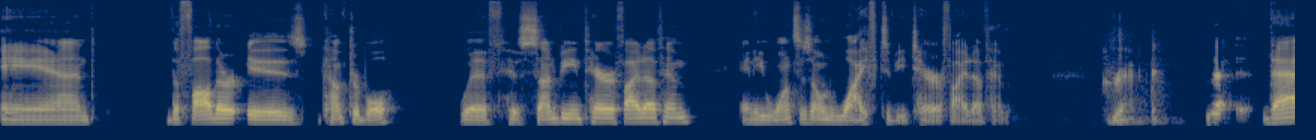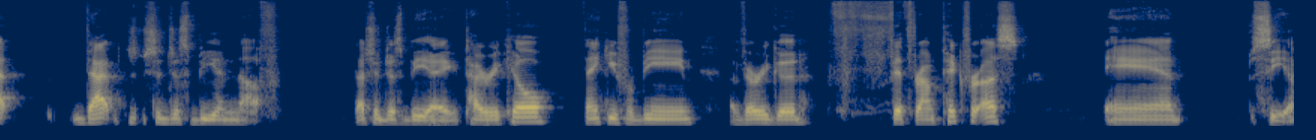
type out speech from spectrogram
And the father is comfortable with his son being terrified of him, and he wants his own wife to be terrified of him. Correct. That that that should just be enough. That should just be a Tyreek Hill. Thank you for being a very good fifth round pick for us, and see ya.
